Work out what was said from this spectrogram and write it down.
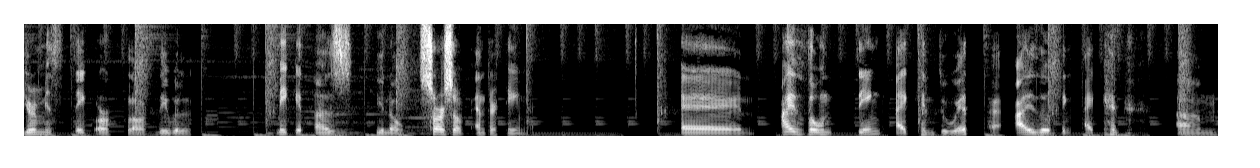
your mistake or flaws they will make it as you know source of entertainment. And i don't think i can do it. I don't think i can um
